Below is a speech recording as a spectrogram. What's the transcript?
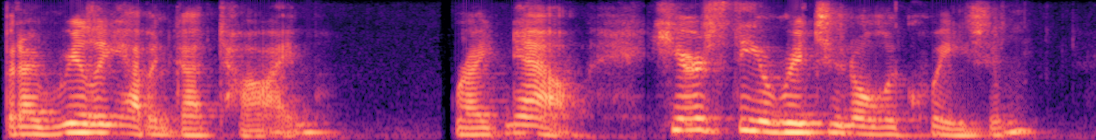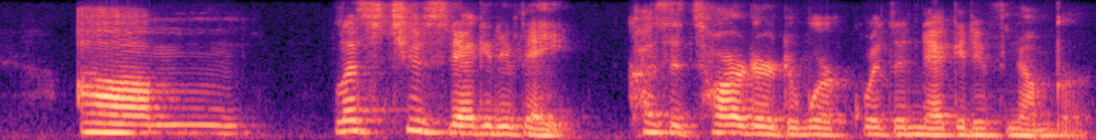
but I really haven't got time right now. Here's the original equation. Um, let's choose negative 8 because it's harder to work with a negative number.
